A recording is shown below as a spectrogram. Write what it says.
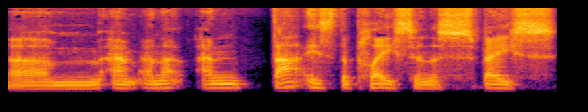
um, and, and that and that is the place and the space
